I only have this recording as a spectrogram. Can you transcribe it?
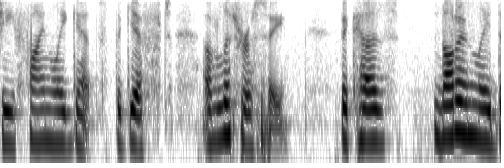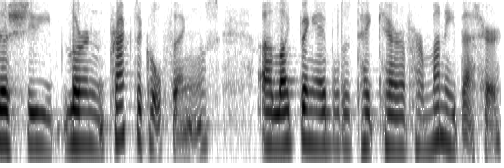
she finally gets the gift of literacy. Because not only does she learn practical things, uh, like being able to take care of her money better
